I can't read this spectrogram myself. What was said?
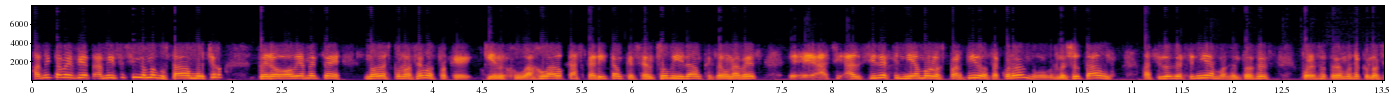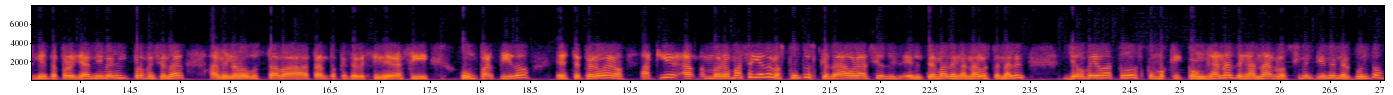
a mí también, fíjate, a mí eso sí no me gustaba mucho, pero obviamente no desconocemos porque quien ha jugado cascarita, aunque sea en su vida, aunque sea una vez, eh, eh, así, así definíamos los partidos, ¿se acuerdan? Los shootouts, así los definíamos, entonces por eso tenemos el conocimiento, pero ya a nivel profesional a mí no me gustaba tanto que se definiera así un partido, este, pero bueno, aquí, pero más allá de los puntos que da Horacio, el tema de ganar los penales, yo veo a todos como que con ganas de ganarlos, ¿sí me entienden el punto?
